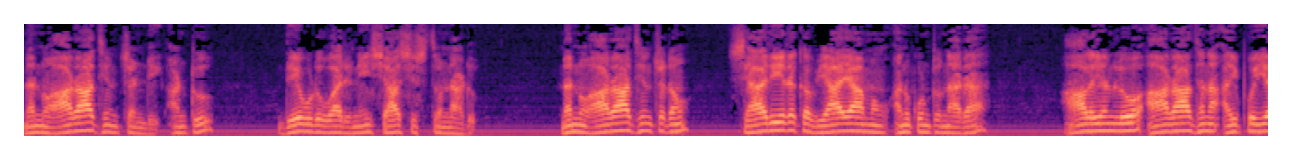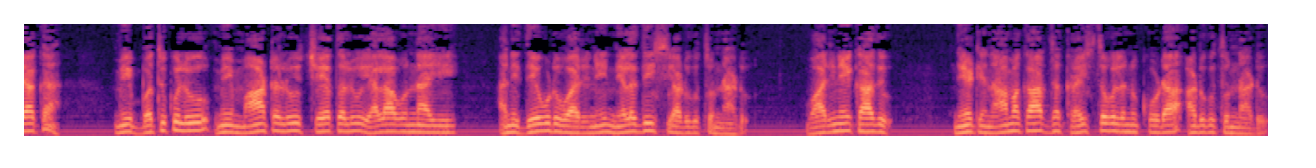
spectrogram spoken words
నన్ను ఆరాధించండి అంటూ దేవుడు వారిని శాసిస్తున్నాడు. నన్ను ఆరాధించడం శారీరక వ్యాయామం అనుకుంటున్నారా? ఆలయంలో ఆరాధన అయిపోయాక మీ బతుకులు మీ మాటలు చేతలు ఎలా ఉన్నాయి అని దేవుడు వారిని నిలదీసి అడుగుతున్నాడు. వారినే కాదు నేటి నామకార్థ క్రైస్తవులను కూడా అడుగుతున్నాడు.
